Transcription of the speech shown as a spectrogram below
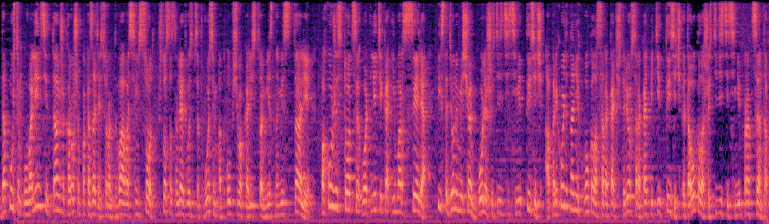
Допустим, у Валенсии также хороший показатель 42 800, что составляет 88 от общего количества мест на Мисталии. Похожая ситуация у Атлетика и Марселя. Их стадионы вмещают более 67 тысяч, а приходит на них около 44-45 тысяч, это около 67%.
